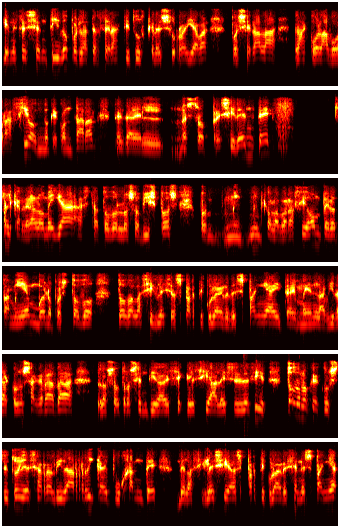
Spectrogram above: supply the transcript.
Y en ese sentido, pues la tercera actitud que les subrayaba, pues era la, la colaboración que contaran desde el, nuestro presidente el cardenal Omeya hasta todos los obispos por mi, colaboración pero también bueno pues todo todas las iglesias particulares de España y también la vida consagrada las otras entidades eclesiales es decir todo lo que constituye esa realidad rica y pujante de las iglesias particulares en España.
